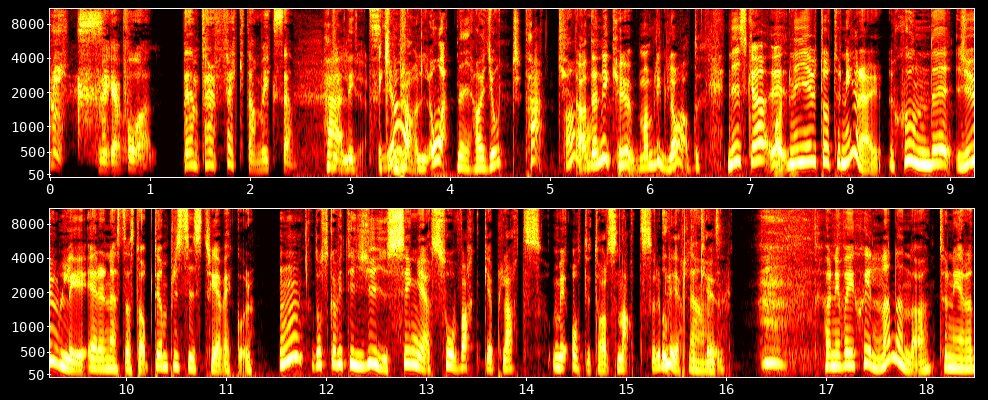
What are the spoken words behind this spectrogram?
Mix Megapol. Den perfekta mixen. Härligt. Vilken bra låt ni har gjort. Tack. Ja. den är kul, man blir glad. Ni, ska, eh, ni är ute och turnerar. 7 juli är det nästa stopp. Det är om precis tre veckor. Mm, då ska vi till Gysinge, så vacker plats med 80-talsnatt, så det blir Uppland. jättekul. Hörni, vad är skillnaden då? Turnera,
